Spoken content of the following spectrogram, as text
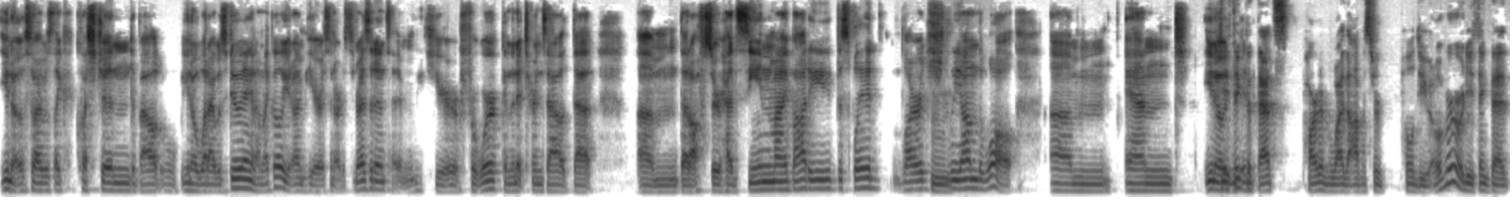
you know, so I was like questioned about you know what I was doing, and I'm like, oh, you know, I'm here as an artist in residence. I'm here for work, and then it turns out that um, that officer had seen my body displayed largely mm. on the wall. Um, and you know, do you think that that's part of why the officer pulled you over, or do you think that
